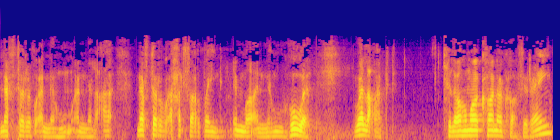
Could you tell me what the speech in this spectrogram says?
نفترض أنه أن الع... نفترض أحد فرضين إما أنه هو والعبد. كلاهما كان كافرين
